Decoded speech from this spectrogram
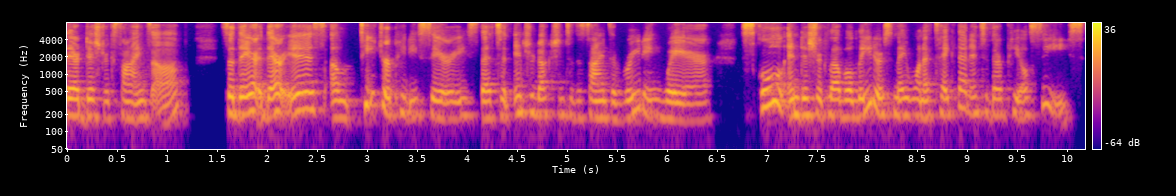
their district signs up. So there, there is a teacher PD series that's an introduction to the science of reading where school and district level leaders may want to take that into their PLCs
